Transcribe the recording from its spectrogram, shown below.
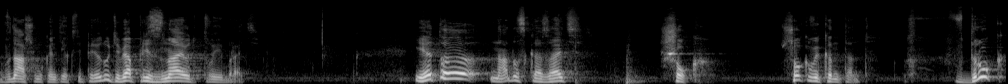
в нашем контексте переведу, тебя признают твои братья. И это, надо сказать, шок. Шоковый контент. Вдруг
